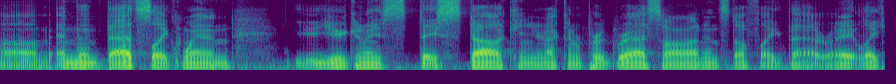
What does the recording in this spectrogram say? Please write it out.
um, and then that's like when you're gonna stay stuck and you're not gonna progress on and stuff like that right? Like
